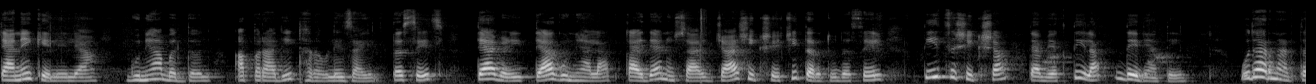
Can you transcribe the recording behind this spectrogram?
त्याने केलेल्या गुन्ह्याबद्दल अपराधी ठरवले जाईल. तसेच त्यावेळी त्या गुन्ह्याला कायद्यानुसार ज्या शिक्षेची तरतूद असेल तीच शिक्षा त्या व्यक्तीला देण्यात येईल. उदाहरणार्थ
